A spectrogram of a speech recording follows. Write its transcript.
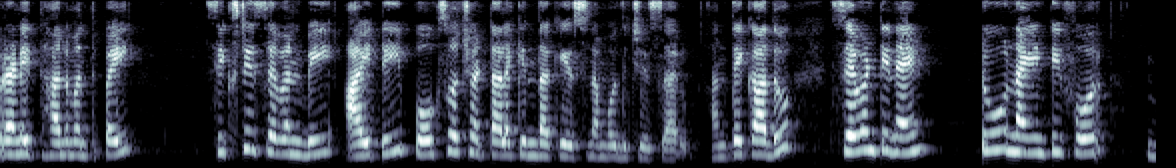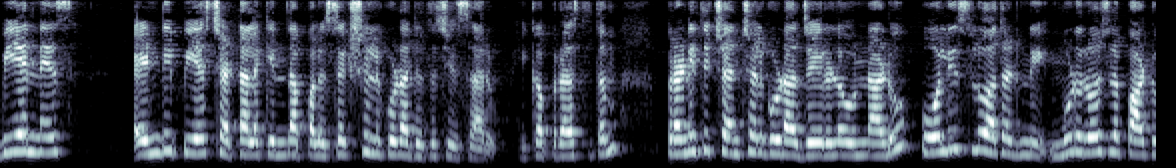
ప్రణీత్ హనుమంత్పై sixty seven B IT POCSO చట్టాల కింద కేసు నమోదు చేశారు. అంతేకాదు seventy nine two ninety four BNS NDPS చట్టాల కింద పలు సెక్షన్లు కూడా జత చేశారు. ఇక ప్రస్తుతం ప్రణితి చంచల్ కూడా జైలులో ఉన్నాడు. పోలీసులు అతడిని మూడు రోజుల పాటు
